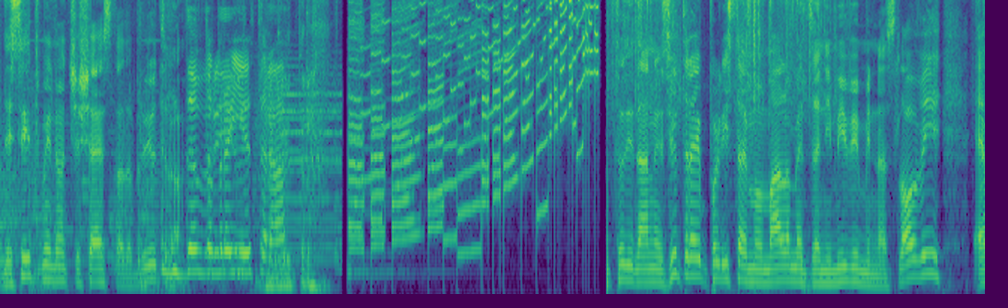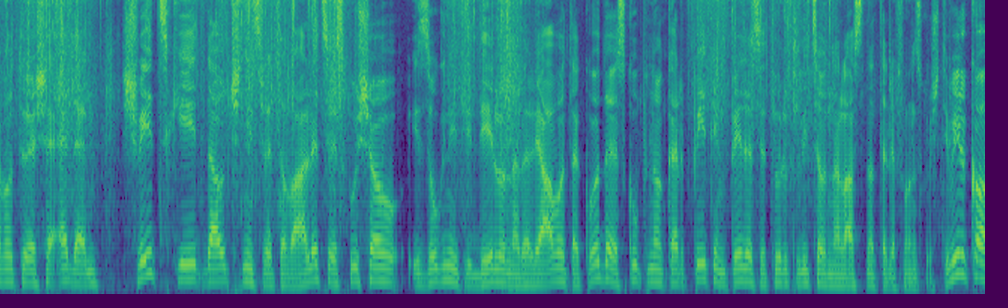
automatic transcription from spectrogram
Deset minut če šesto, dobro jutro. Dobro, Dobro jutro. jutro. Tudi danes zjutraj polistajmo malo med zanimivimi naslovi. Evo, tu je še en. Švedski davčni svetovalec je skušal izogniti delu nadaljavo tako, da je skupno kar 55 ur klical na lastno telefonsko številko,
